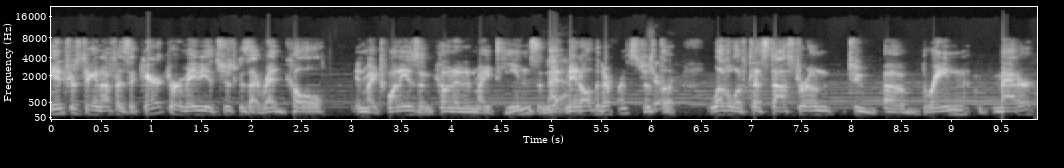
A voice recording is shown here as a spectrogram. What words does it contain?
interesting enough as a character, or maybe it's just because I read Kull in my 20s and Conan in my teens, and that Yeah. made all the difference. Just Sure. the level of testosterone to uh, brain matter,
